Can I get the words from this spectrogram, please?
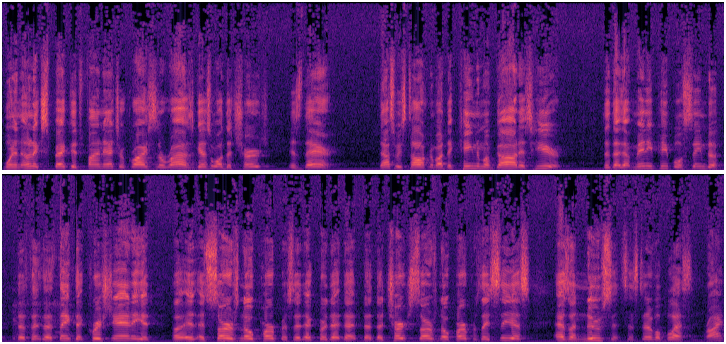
When an unexpected financial crisis arises, guess what? The church is there. That's what he's talking about. The kingdom of God is here that, that, that many people seem to, to, th- to think that Christianity it, uh, it, it, serves no purpose, that, that, that, that the church serves no purpose. They see us as a nuisance instead of a blessing, right?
